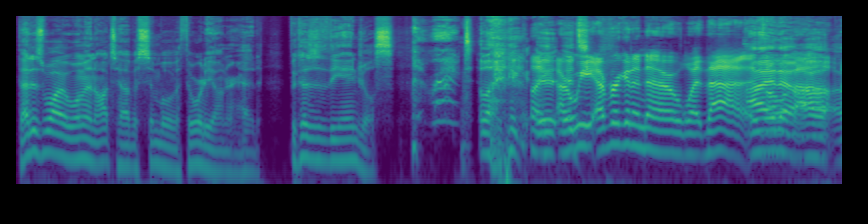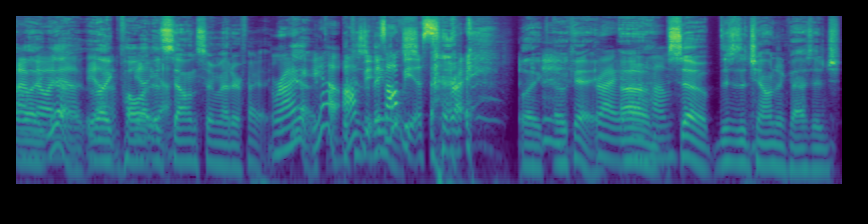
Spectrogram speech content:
That is why a woman ought to have a symbol of authority on her head because of the angels. right. Like, Like, it- are we ever gonna know what that is I all know. about? I, I have am no like, yeah, idea. like Paul. yeah, It sounds so matter of fact. right. Yeah, because obvi- it's obvious. right. like okay, Right, Um, uh-huh. So this is a challenging passage.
